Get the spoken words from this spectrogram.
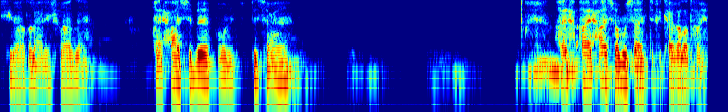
شنو طلع لي شو هذا؟ هاي الحاسبة point تسعة. هاي الحاسبة مو scientific غلط هاي.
